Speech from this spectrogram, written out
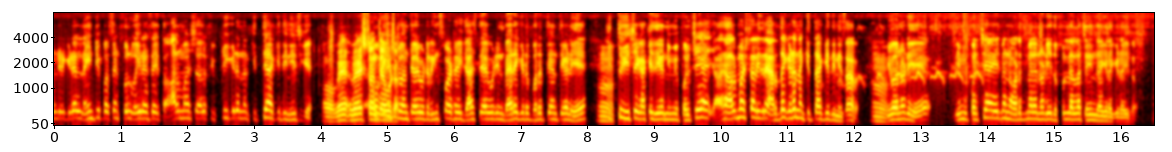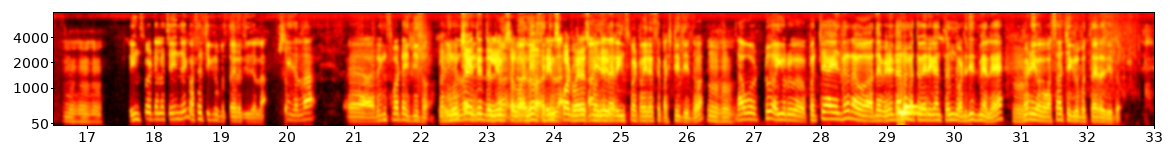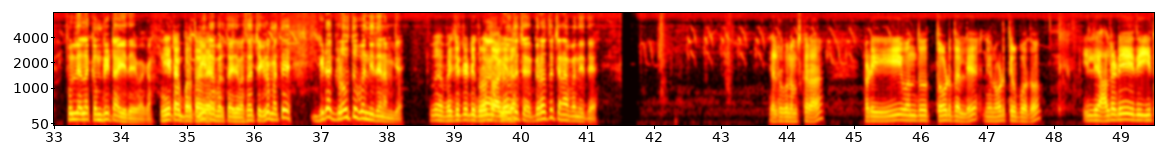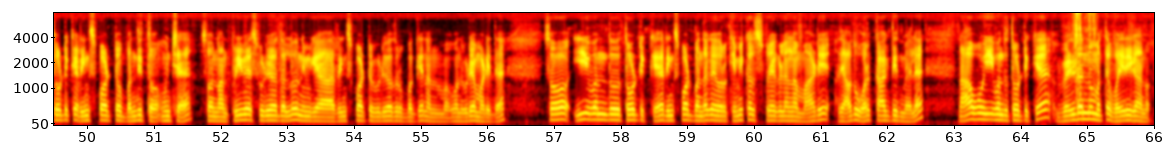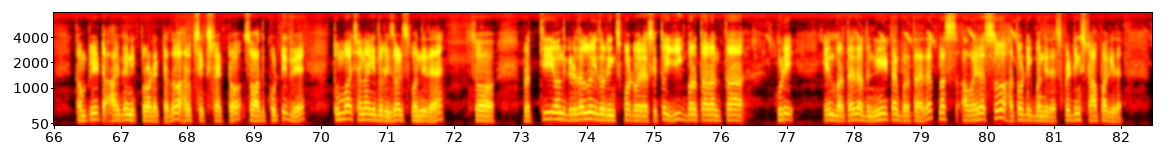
Hundred ಗಿಡ ninety percent full virus ಆಯ್ತು. Almost all fifty ಗಿಡ ನಾನು ಕಿತ್ತೆ ಹಾಕಿದ್ದೀನಿ ಈಚೆಗೆ. ವೇಸ್ಟ್ ಅಂತ ಹೇಳ್ಬಿಟ್ಟು. ಅಂತ ಹೇಳ್ಬಿಟ್ಟು ರಿಂಗ್ ಸ್ಪಾಟ್ ಜಾಸ್ತಿ ಆಗ್ಬಿಟ್ಟು ಇನ್ ಬೇರೆ ಗಿಡ ಬರುತ್ತೆ ಅಂತ ಹೇಳಿ ಕಿತ್ತು ಈಚೆಗೆ ಹಾಕಿದೀಗ ನಿಮಗೆ ಪರಿಚಯ ಆಲ್ಮೋಸ್ಟ್ ಅಲ್ಲಿ ಇದ್ರೆ ಅರ್ಧ ಗಿಡ ನಾನು ಕಿತ್ತು ಹಾಕಿದ್ದೀನಿ ಸರ್. ಇವಾಗ ನೋಡಿ ನಿಮ್ಗೆ ಪರಿಚಯ ಆದ್ಮೇಲೆ ಹೊಡೆದ್ಮೇಲೆ ನೋಡಿ ಇದು ಫುಲ್ ಎಲ್ಲ ಚೇಂಜ್ ಆಗಿರೋ ಗಿಡ ಇದು. ರಿಂಗ್ ಸ್ಪಾಟ್ ಎಲ್ಲ ಚೇಂಜ್ ಆಗಿ ಹೊಸ ಚಿಗುರು ಬರ್ತಾ ಇರೋದು ಇದೆಲ್ಲ. ಇದೆಲ್ಲ ರಿಂಗ್ ಸ್ಪಾಟ್ ಇದ್ದಿದ್ದು. ಮುಂಚೆ ಇದ್ದಿದ್ದು ಲೀವ್ಸ್ ಅಲ್ವಾ? ರಿಂಗ್ ಸ್ಪಾಟ್ ವೈರಸ್ ಬಂದಿದೆ ರಿಂಗ್ ಸ್ಪಾಟ್ ವೈರಸ್ ಫಸ್ಟ್ ಇದ್ದಿದ್ದು. ನಾವು ಟು ಇವರು ಪರಿಚಯ ಆಗಿದ್ಮೇಲೆ ನಾವು ಅದೇ ವೆಲ್ಡನ್ ಮತ್ತೆ ವೇರಿಗನ್ ತಂದು ಹೊಡೆದಿದ್ಮೇಲೆ. ನೋಡಿ ಇವಾಗ ಹೊಸ ಚಿಗುರು ಬರ್ತಾ ಇರೋದು ಇದು. ಫುಲ್ ಎಲ್ಲ ಕಂಪ್ಲೀಟ್ ಆಗಿದೆ ಇವಾಗ. ನೀಟಾಗಿ ಬರ್ತಾ ನೀಟಾಗಿ ಬರ್ತಾ ಇದೆ ಹೊಸ ಚಿಗುರು. ಮತ್ತೆ ಗಿಡ ಗ್ರೋತ್ ಬಂದಿದೆ ನಮಗೆ. ವೆಜಿಟೇಟಿವ್ ಗ್ರೋತ್ ಆಗಿದೆ. ಗ್ರೋತ್ ಚೆನ್ನಾಗಿ ಬಂದಿದೆ. ಎಲ್ರಿಗೂ ನಮಸ್ಕಾರ. ನೋಡಿ ಈ ಒಂದು ತೋಟದಲ್ಲಿ ನೀವು ನೋಡ್ತಿರ್ಬೋದು ಇಲ್ಲಿ ಆಲ್ರೆಡಿ ಇದು ಈ ತೋಟಕ್ಕೆ ರಿಂಗ್ ಸ್ಪಾಟ್ ಬಂದಿತ್ತು ಮುಂಚೆ. ಸೊ ನಾನು ಪ್ರೀವಿಯಸ್ ವಿಡಿಯೋದಲ್ಲೂ ನಿಮಗೆ ಆ ರಿಂಗ್ ಸ್ಪಾಟ್ ವಿಡಿಯೋದ್ರ ಬಗ್ಗೆ ನಾನು ಒಂದು ವಿಡಿಯೋ ಮಾಡಿದ್ದೆ. ಸೊ ಈ ಒಂದು ತೋಟಕ್ಕೆ ರಿಂಗ್ ಸ್ಪಾಟ್ ಬಂದಾಗ ಇವರು ಕೆಮಿಕಲ್ ಸ್ಪ್ರೇಗಳನ್ನ ಮಾಡಿ, ಅದು ಯಾವುದೂ ವರ್ಕ್ ಆಗದಿದ್ಮೇಲೆ ನಾವು ಈ ಒಂದು ತೋಟಕ್ಕೆ ವೆಲ್ಡನ್ನು ಮತ್ತು ವೈರಿಗಾನು ಕಂಪ್ಲೀಟ್ ಆರ್ಗ್ಯಾನಿಕ್ ಪ್ರಾಡಕ್ಟ್ ಅದು ಹರ್ಬ್ಸ್ ಎಕ್ಸ್ಟ್ರಾಕ್ಟು ಸೊ ಅದು ಕೊಟ್ಟಿದ್ವಿ. ತುಂಬ ಚೆನ್ನಾಗಿ ಇದು ರಿಸಲ್ಟ್ಸ್ ಬಂದಿದೆ. ಸೊ ಪ್ರತಿಯೊಂದು ಗಿಡದಲ್ಲೂ ಇದು ರಿಂಗ್ ಸ್ಪಾಟ್ ವೈರಸ್ ಇತ್ತು. ಈಗ ಬರ್ತಾರಂಥ ಕುಡಿ ಏನು ಬರ್ತಾಯಿದೆ ಅದು ನೀಟಾಗಿ ಬರ್ತಾ ಇದೆ. ಪ್ಲಸ್ ಆ ವೈರಸ್ಸು ಹತೋಟಿಗೆ ಬಂದಿದೆ ಸ್ಪ್ರೆಡ್ಡಿಂಗ್ ಸ್ಟಾಪ್ ಆಗಿದೆ.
